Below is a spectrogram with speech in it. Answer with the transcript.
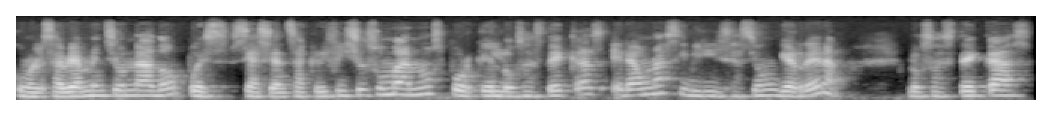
Como les había mencionado, pues se hacían sacrificios humanos porque los aztecas era una civilización guerrera. Los aztecas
